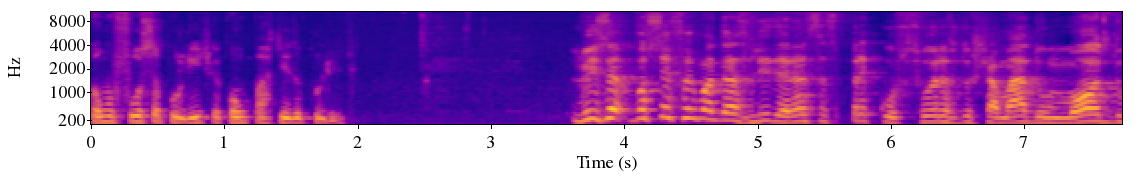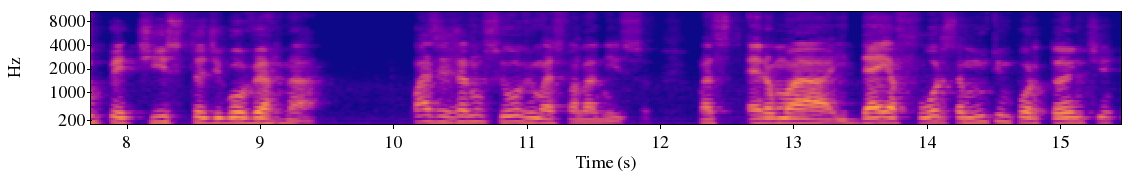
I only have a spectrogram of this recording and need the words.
como força política, como partido político. Luísa, você foi uma das lideranças precursoras do chamado modo petista de governar. Quase já não se ouve mais falar nisso, mas era uma ideia, força muito importante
